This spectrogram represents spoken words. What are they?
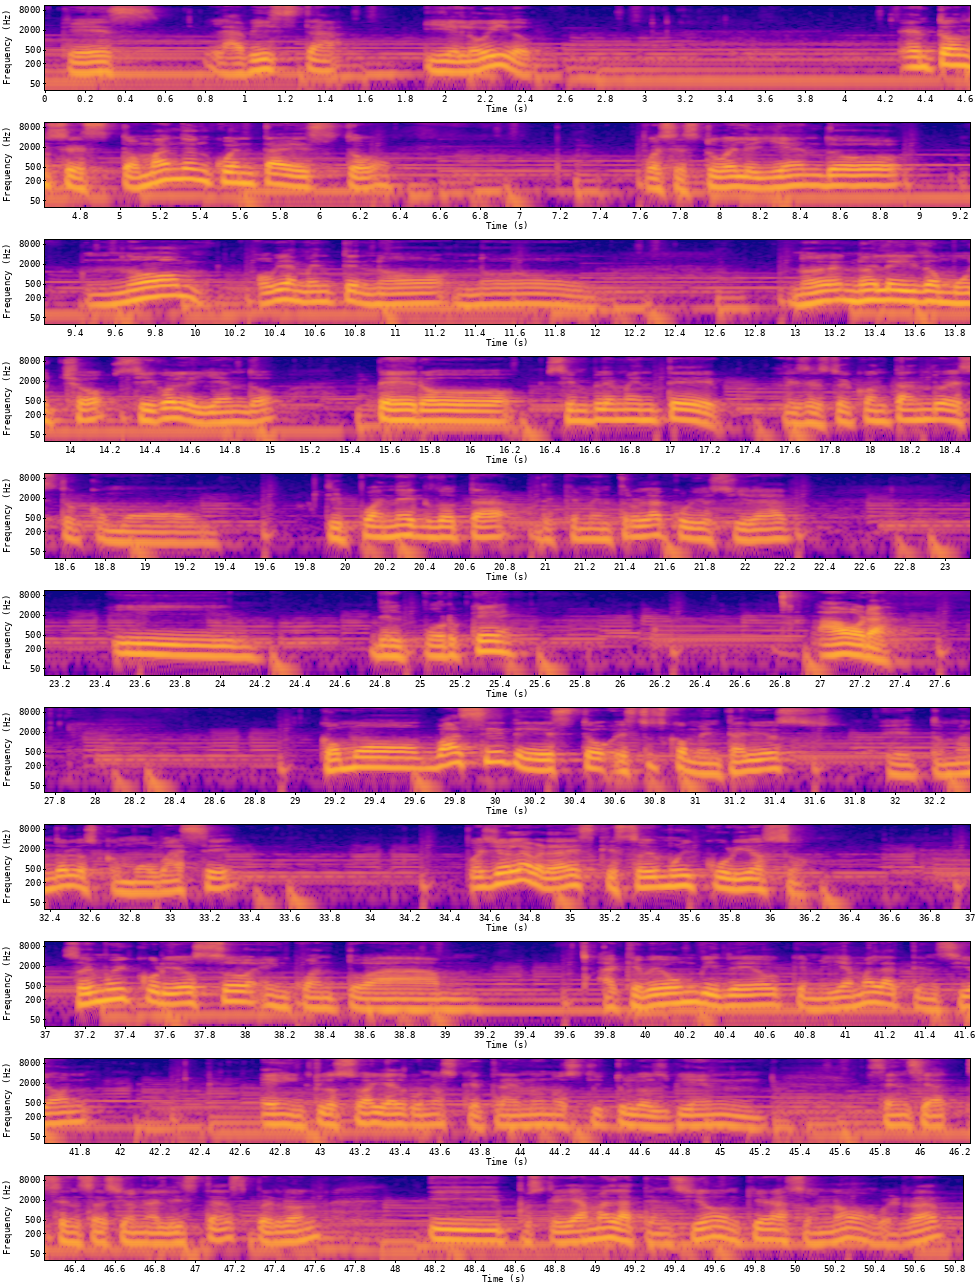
que es la vista y el oído. Entonces, tomando en cuenta esto, pues estuve leyendo, no, obviamente no, no, no, he leído mucho, sigo leyendo, pero simplemente les estoy contando esto como tipo anécdota de que me entró la curiosidad y del por qué. Ahora, como base de esto, estos comentarios, eh, tomándolos como base, pues yo la verdad es que soy muy curioso. Soy muy curioso en cuanto a, a que veo un video que me llama la atención e incluso hay algunos que traen unos títulos bien sensacionalistas, perdón, y pues te llama la atención, quieras o no, ¿verdad?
